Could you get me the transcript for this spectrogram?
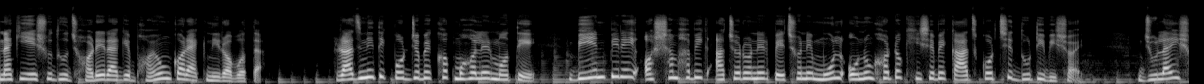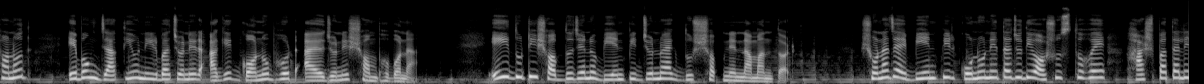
নাকি এ শুধু ঝড়ের আগে ভয়ঙ্কর এক নীরবতা? রাজনীতিক পর্যবেক্ষক মহলের মতে, বিএনপির এই অস্বাভাবিক আচরণের পেছনে মূল অনুঘটক হিসেবে কাজ করছে দুটি বিষয়, জুলাই সনদ এবং জাতীয় নির্বাচনের আগে গণভোট আয়োজনের সম্ভাবনা। এই দুটি শব্দ যেন বিএনপির জন্য এক দুঃস্বপ্নের নামান্তর। শোনা যায়, বিএনপির কোনো নেতা যদি অসুস্থ হয়ে হাসপাতালে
